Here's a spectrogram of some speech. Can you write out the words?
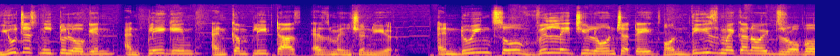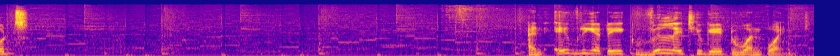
You just need to log in and play games and complete tasks as mentioned here. And doing so will let you launch attacks on these mechanoids robots and every attack will let you get 1 point.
